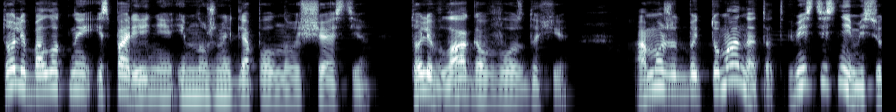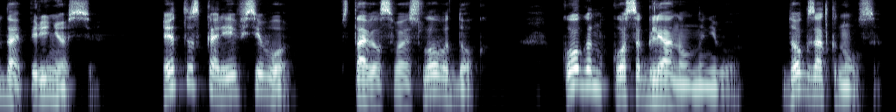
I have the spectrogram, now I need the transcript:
То ли болотные испарения им нужны для полного счастья, то ли влага в воздухе. А может быть, туман этот вместе с ними сюда перенесся? Это скорее всего, вставил свое слово Док. Коган косо глянул на него. Док заткнулся.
